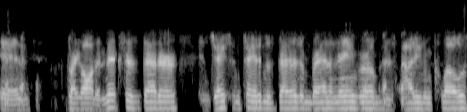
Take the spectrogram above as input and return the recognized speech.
and like all the Knicks is better and Jayson Tatum is better than Brandon Ingram. And it's not even close.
